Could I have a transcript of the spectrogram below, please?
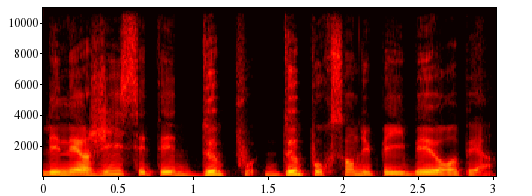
l'énergie, c'était 2%, du PIB européen.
